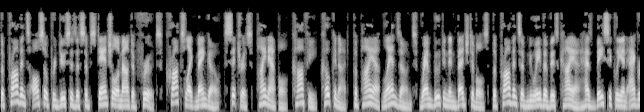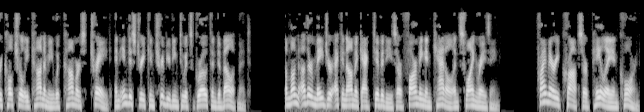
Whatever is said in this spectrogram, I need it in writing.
The province also produces a substantial amount of fruits, crops like mango, citrus, pineapple, coffee, coconut, papaya, lanzones, rambutan and vegetables. The province of Nueva Vizcaya has basically an agricultural economy with commerce, trade, and industry contributing to its growth and development. Among other major economic activities are farming and cattle and swine raising. Primary crops are palay and corn.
